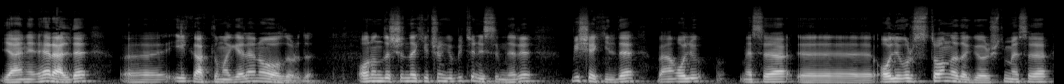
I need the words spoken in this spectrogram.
Yani herhalde e, ilk aklıma gelen o olurdu. Onun dışındaki çünkü bütün isimleri bir şekilde ben Oli, mesela e, Oliver Stone'la da görüştüm. Mesela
